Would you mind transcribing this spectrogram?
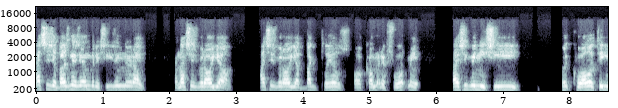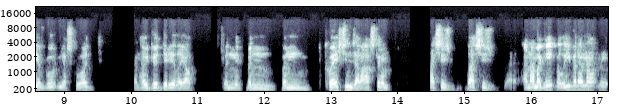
This is a business end of the season now, right? And this is where all your this is where all your big players all come to the fort, mate. This is when you see what quality you've got in your squad and how good they really are. When when when questions are asked of them, this is this is, and I'm a great believer in that, mate.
